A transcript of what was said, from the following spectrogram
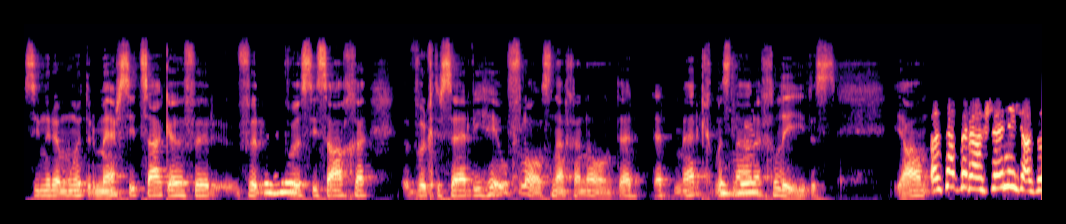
seiner Mutter Merci zu sagen für, für gewisse Sachen, wirkt er sehr wie hilflos nachher noch. Und dort, dort merkt man es dann ein bisschen. Das, ja, Was aber auch schön ist, also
